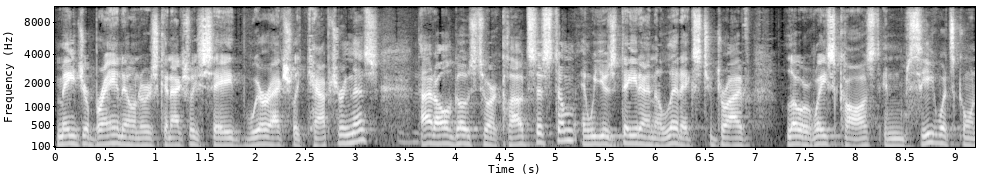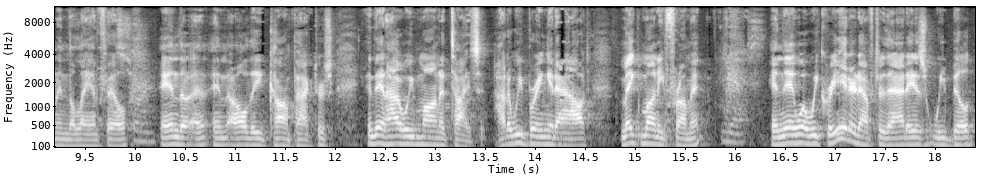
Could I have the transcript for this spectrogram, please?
major brand owners can actually say we're actually capturing this. Mm-hmm. That all goes to our cloud system, and we use data analytics to drive lower waste cost and see what's going in the landfill sure. and the and all the compactors, and then how we monetize it? How do we bring it out, make money from it? Yes. And then what we created after that is we built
